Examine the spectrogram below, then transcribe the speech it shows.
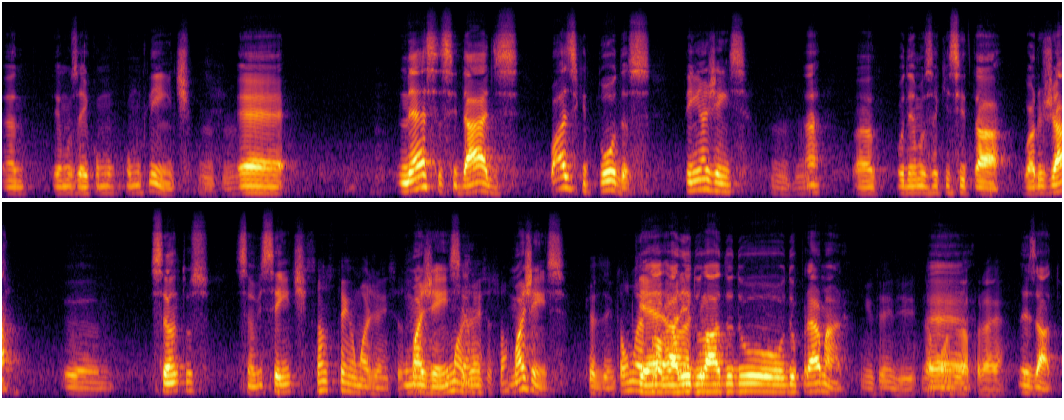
é, temos aí como, como cliente. Uhum. É, nessas cidades, quase que todas têm agência. Uhum. Né? Uh, podemos aqui citar Guarujá, uh, Santos, São Vicente. Santos tem uma agência? Uma agência. Uma agência só? Uma agência. Quer dizer, então não é Que é ali do lado do, do Praia Mar. Entendi, na é, ponta da praia. Exato.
